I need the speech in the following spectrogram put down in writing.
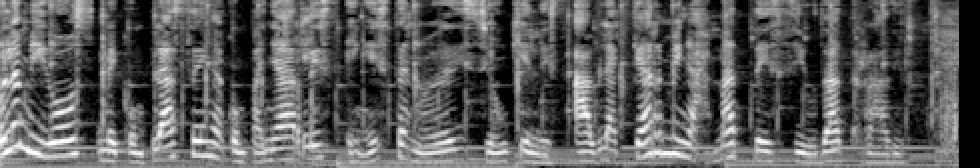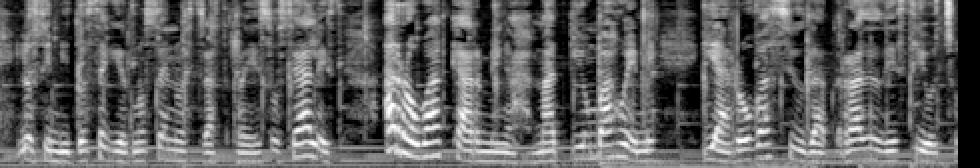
Hola amigos, me complace en acompañarles en esta nueva edición quien les habla Carmen Ahmad de Ciudad Radio. Los invito a seguirnos en nuestras redes sociales, arroba Carmen Ahmad-M y arroba Ciudad Radio 18,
